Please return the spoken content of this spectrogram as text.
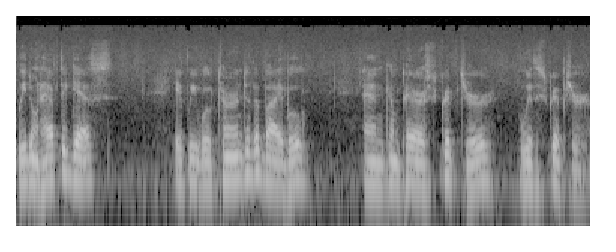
We don't have to guess. If we will turn to the Bible and compare Scripture with Scripture.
